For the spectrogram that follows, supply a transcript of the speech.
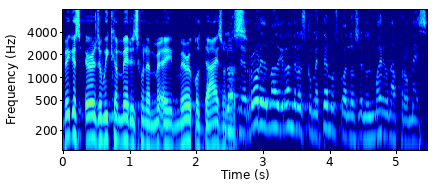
biggest errors that we commit is when a, mi- a miracle dies on Los us. errores más grandes los cometemos cuando se nos muere una promesa.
